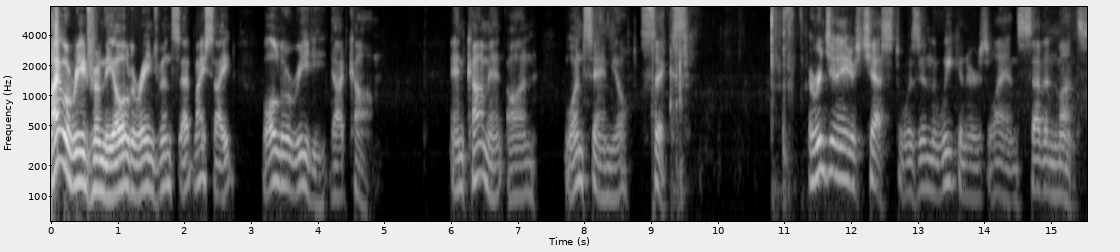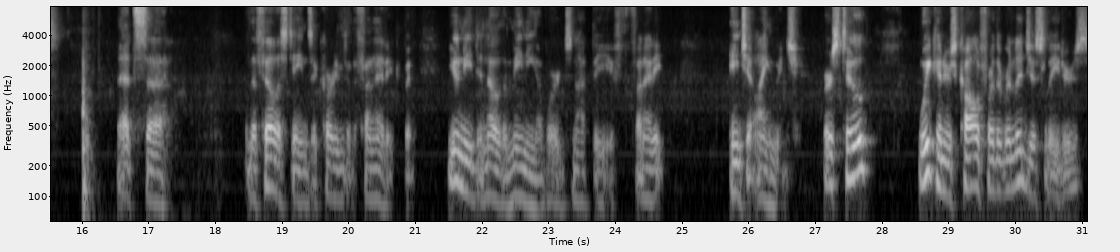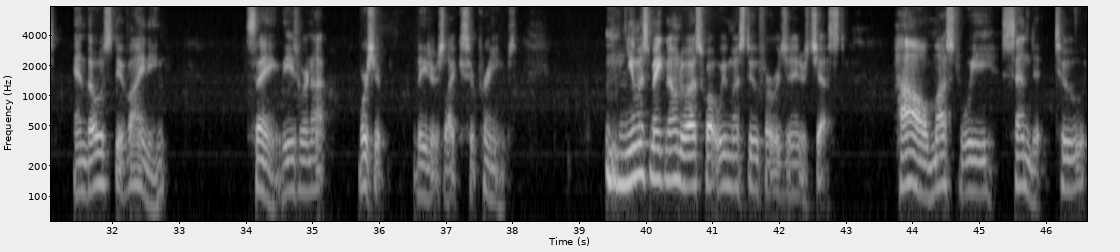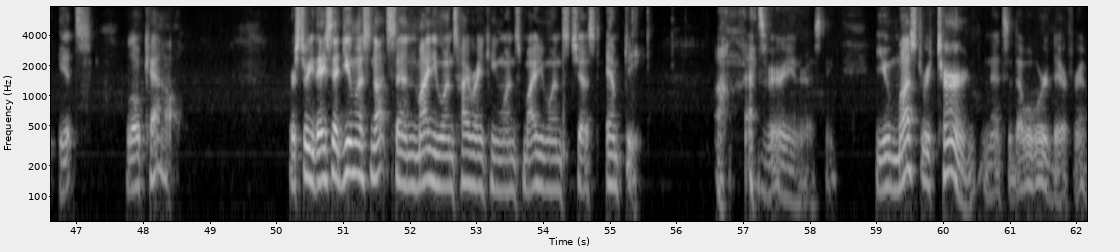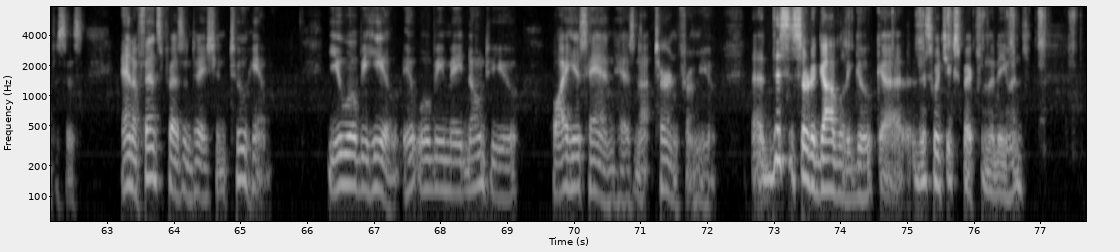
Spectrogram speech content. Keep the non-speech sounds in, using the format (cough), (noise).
I will read from the old arrangements at my site, waldoreedy.com, and comment on 1 Samuel 6. Originator's chest was in the weakener's land seven months. That's uh, the Philistines, according to the phonetic, but you need to know the meaning of words, not the phonetic ancient language. Verse 2 Weakeners called for the religious leaders and those divining, saying, These were not worship leaders like supremes. You must make known to us what we must do for originator's chest. How must we send it to its locale? Verse 3 They said, You must not send mighty ones, high ranking ones, mighty ones' chest empty. Oh, (laughs) that's very interesting. You must return, and that's a double word there for emphasis, an offense presentation to him. You will be healed. It will be made known to you why his hand has not turned from you. Uh, this is sort of gobbledygook. Uh, this is what you expect from the demons.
